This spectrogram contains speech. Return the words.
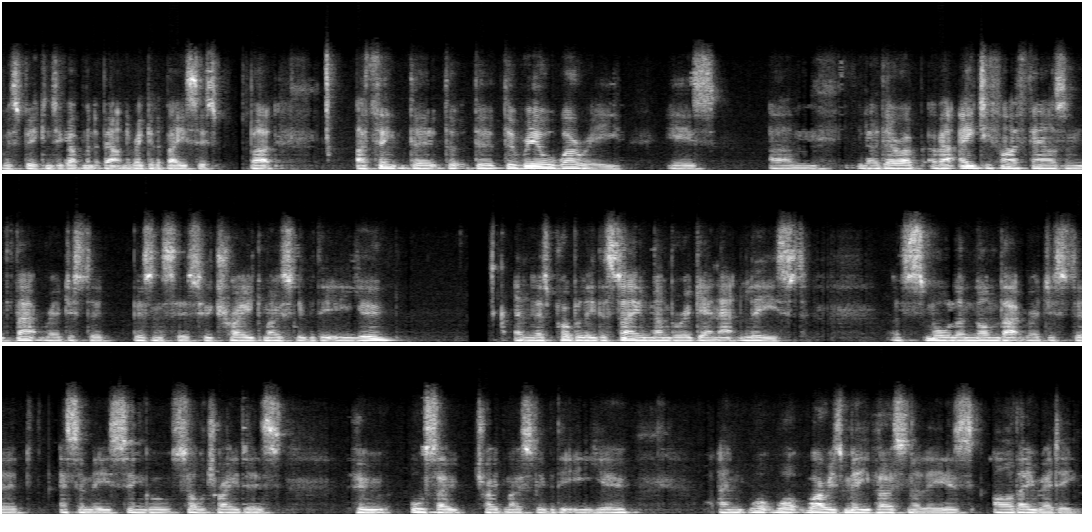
we're speaking to government about on a regular basis. But I think the, the, the, the real worry is, um, you know, there are about 85,000 VAT registered businesses who trade mostly with the EU. And there's probably the same number again, at least, of smaller non-VAT registered SMEs, single sole traders who also trade mostly with the EU. And what, what worries me personally is, are they ready?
